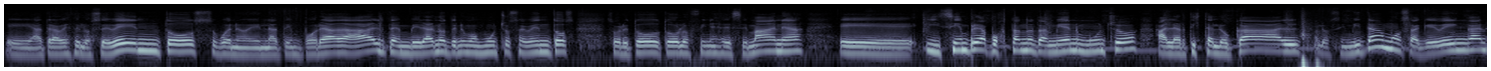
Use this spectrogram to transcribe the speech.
eh, a través de los eventos, bueno, en la temporada alta, en verano tenemos muchos eventos, sobre todo todos los fines de semana, y siempre apostando también mucho al artista local. Los invitamos a que vengan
